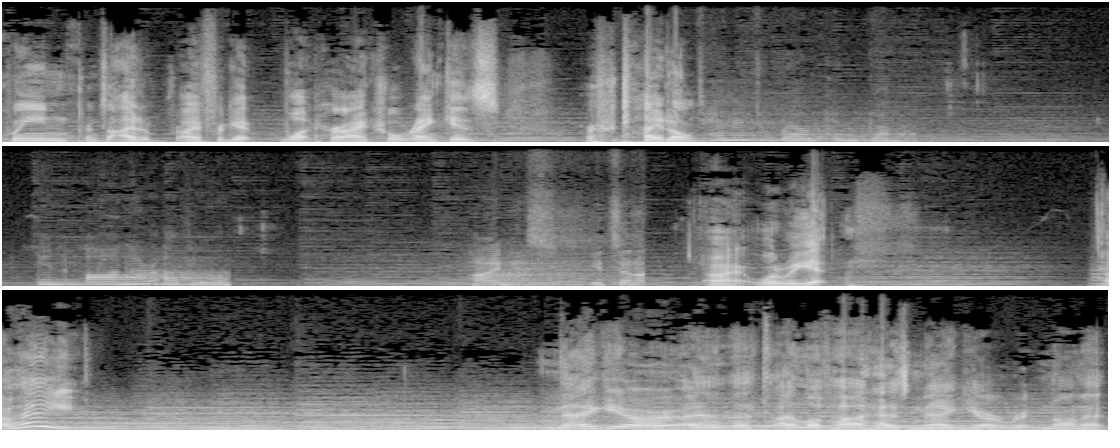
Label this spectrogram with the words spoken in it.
Queen Princess. I, I forget what her actual rank is, or her title. Lieutenant Welkin Gunther. In honor of your Highness, it's an All right, what do we get? Oh, hey! Magyar, and that's, I love how it has Magyar written on it,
